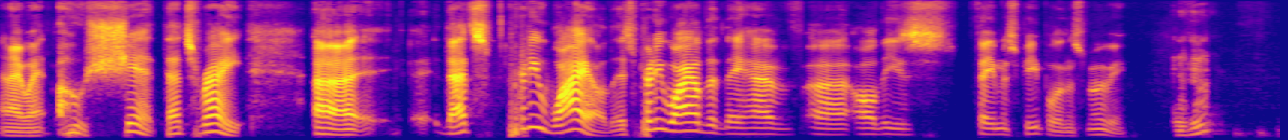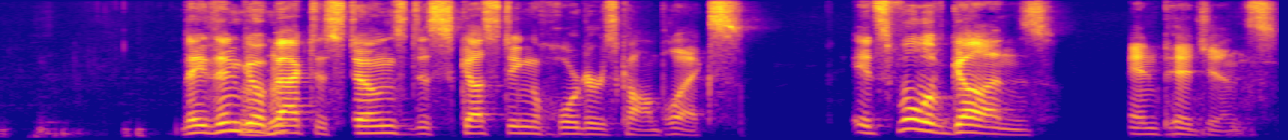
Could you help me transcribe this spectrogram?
and I went, "Oh shit, that's right." Uh, that's pretty wild. It's pretty wild that they have uh, all these famous people in this movie. They then go Mhm. back to Stone's disgusting hoarders complex. It's full of guns and pigeons.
